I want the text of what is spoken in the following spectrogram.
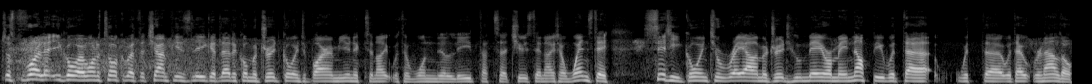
Just before I let you go, I want to talk about the Champions League. Atletico Madrid going to Bayern Munich tonight with a 1 0 lead. That's uh, Tuesday night. On Wednesday, City going to Real Madrid, who may or may not be with, uh, with, uh, without Ronaldo.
